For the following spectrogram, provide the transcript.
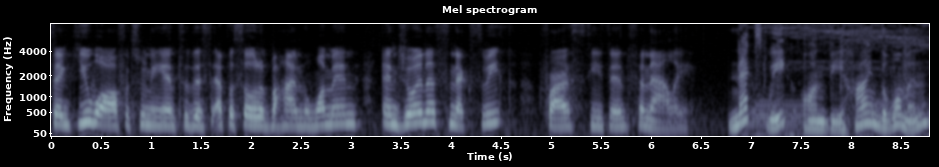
Thank you all for tuning in to this episode of Behind the Woman, and join us next week for our season finale. Next week on Behind the Woman.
